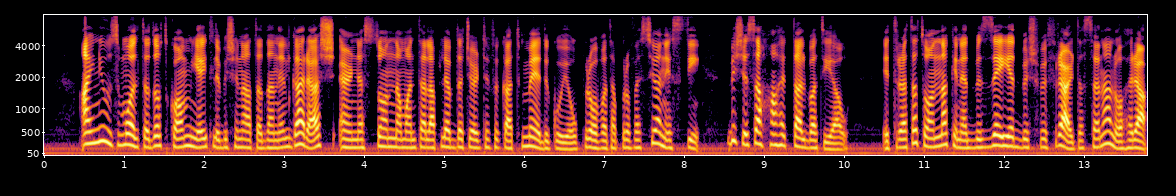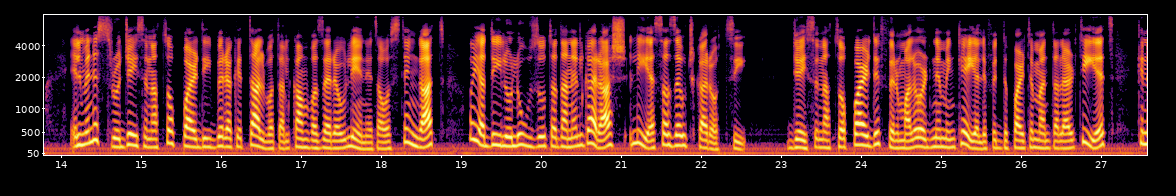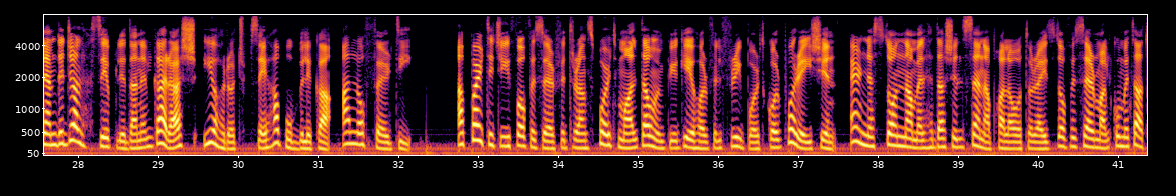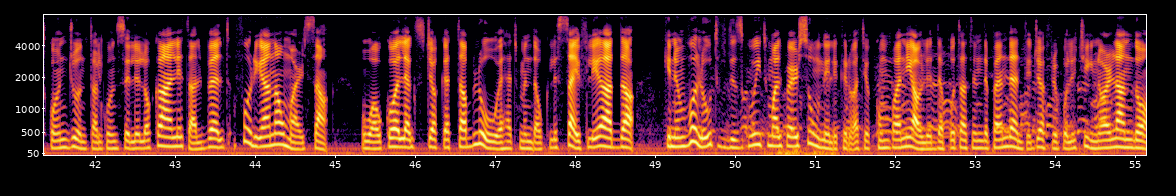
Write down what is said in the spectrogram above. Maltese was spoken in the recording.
INewsMalta.com jgħid li biex ingħata dan il-garaxx, Ernest Tonna ma ntalab l-ebda ċertifikat mediku jew prova ta' professjonisti biex isaħħaħ it-talba tiegħu. Ittra ta' tonna kienet biżżejjed biex fi Frar tas-sena l-oħra, il-Ministru Jason Azzopardi jbierek it-talba tal-kanvażer ewlieni ta' Ostingatt u jgħaddilu l-użu ta' dan il-garaxx li jesa' żewġ karozzi. Jason Azzopardi ffirma l-ordni minkejja li fid-Dipartiment tal-Artijiet kien hemm diġà l-ħsieb li dan il-garaxx joħroġ b'sejħa pubblika għall-offerti. Apparti Chief Officer fi Transport Malta u impjieg ieħor fil-Freeport Corporation, Ernest Onna għamel ħdax-il sena bħala Authorised Officer mal-Kumitat Konġunt tal-Kunsilli Lokali tal-Belt Furjana u Marsa. Huwa wkoll eks ġaketta blu u wieħed minn dawk li s-sajf li għadda kien involut f'diżgwid mal-persuni li kienu qed jakkumpanjaw lid-Deputat Indipendenti Jeffrey Pullicino Orlando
